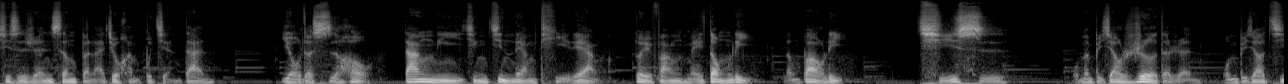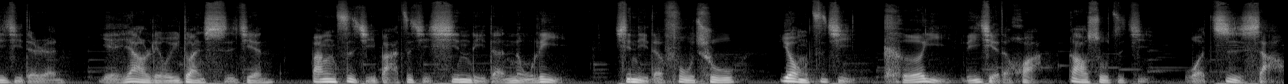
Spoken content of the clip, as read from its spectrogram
其实人生本来就很不简单。有的时候，当你已经尽量体谅对方没动力、冷暴力，其实我们比较热的人，我们比较积极的人，也要留一段时间。帮自己把自己心里的努力、心里的付出，用自己可以理解的话告诉自己：我至少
